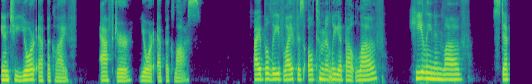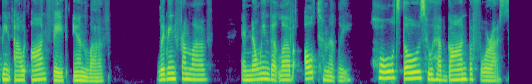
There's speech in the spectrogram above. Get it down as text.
into your epic life after your epic loss. I believe life is ultimately about love, healing in love, stepping out on faith in love, living from love, and knowing that love ultimately holds those who have gone before us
